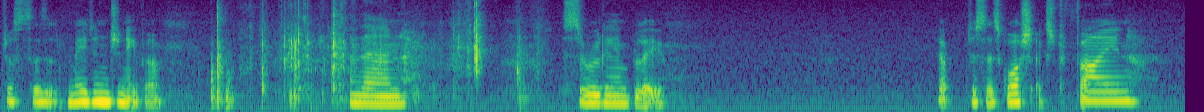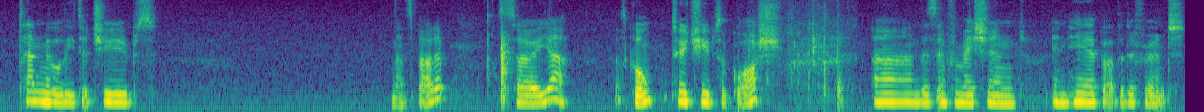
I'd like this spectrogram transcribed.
just says it's made in Geneva. And then cerulean blue. Yep, just says gouache extra fine, 10 milliliter tubes. that's about it. So yeah, that's cool. Two tubes of gouache. And there's information in here about the different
